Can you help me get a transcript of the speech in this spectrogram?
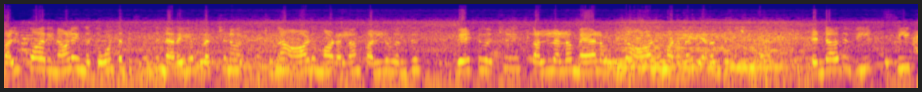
கல்குவாரினால எங்கள் தோட்டத்துக்கு வந்து நிறைய பிரச்சனை வந்துச்சுங்க. ஆடு மாடெல்லாம் கல் வந்து வேட்டு வச்சு கல்லெல்லாம் மேலே விழுந்து ஆடு மாடெல்லாம் இறந்துருச்சுங்க. ரெண்டாவது வீட் ஷீட்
